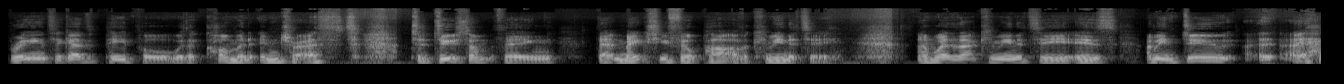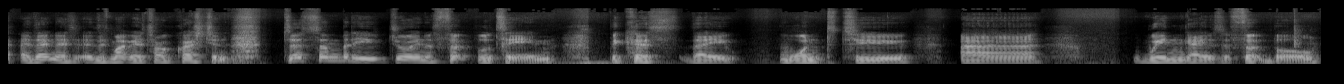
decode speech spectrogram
bringing together people with a common interest to do something that makes you feel part of a community, and whether that community is, I mean, do I, don't know. This might be a rhetorical question. Does somebody join a football team because they want to? Uh, win games of football,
